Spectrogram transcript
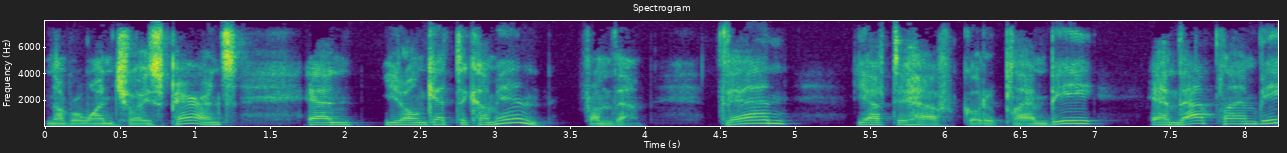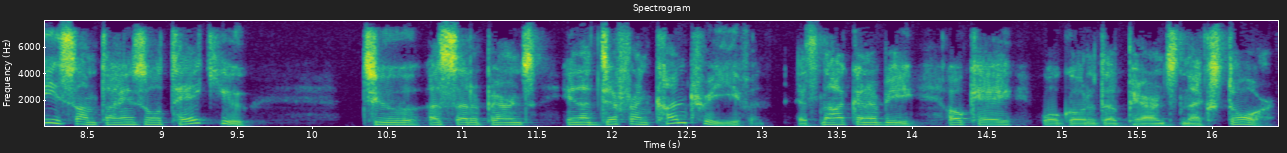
number one choice parents and you don't get to come in from them. Then you have to have go to plan b and that plan b sometimes will take you to a set of parents in a different country, even. It's not going to be, okay, we'll go to the parents next door.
